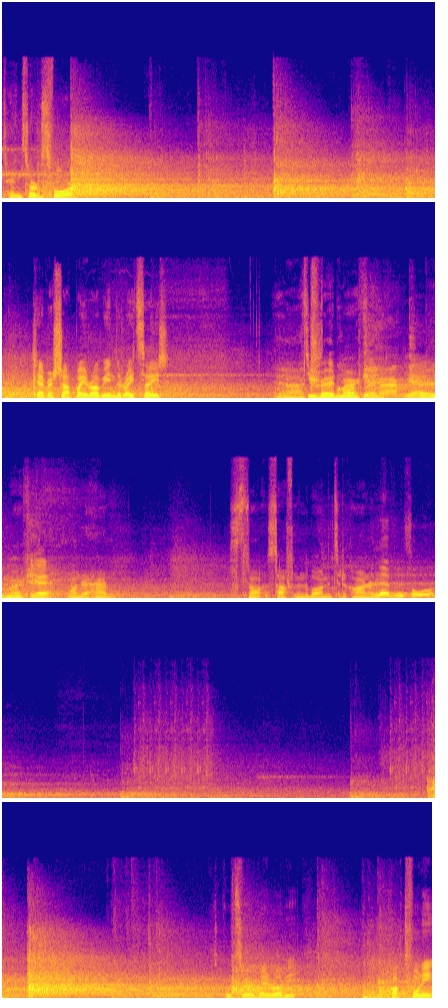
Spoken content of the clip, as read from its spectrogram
10 serves 4. Clever shot by Robbie in the right side. Yeah, He's using the trademark. Yeah, Trademark. Yeah, underhand. Sto- Softening the ball into the corner. 11 4. Good serve by Robbie. Pop 20.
